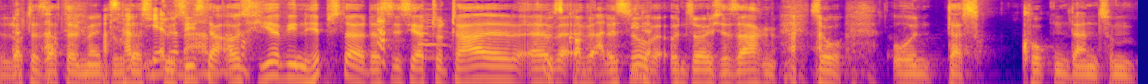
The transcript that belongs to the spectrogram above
Lotte sagt dann immer, du, das, du siehst da aus hier wie ein Hipster, das ist ja total äh, äh so wieder. und solche Sachen. So und das gucken dann zum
